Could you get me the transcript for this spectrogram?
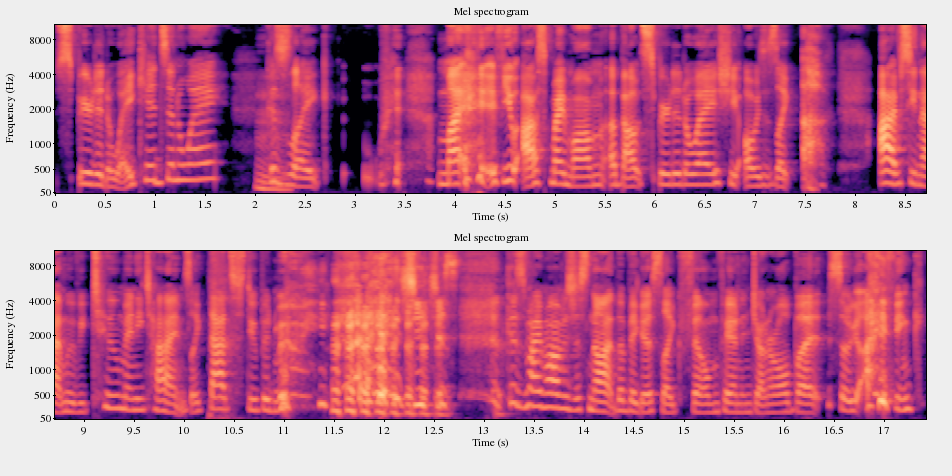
Spirited Away kids in a way cuz mm. like my if you ask my mom about Spirited Away, she always is like, I've seen that movie too many times. Like that stupid movie. she just cuz my mom is just not the biggest like film fan in general, but so I think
